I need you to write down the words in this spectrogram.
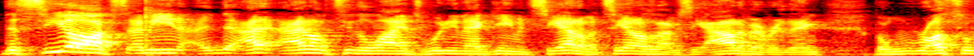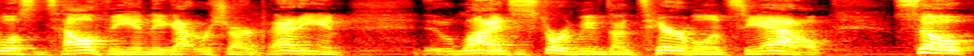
the Seahawks, I mean, I, I, don't see the Lions winning that game in Seattle, but Seattle's obviously out of everything. But Russell Wilson's healthy, and they got Rashaad Penny, and the Lions historically have done terrible in Seattle. So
